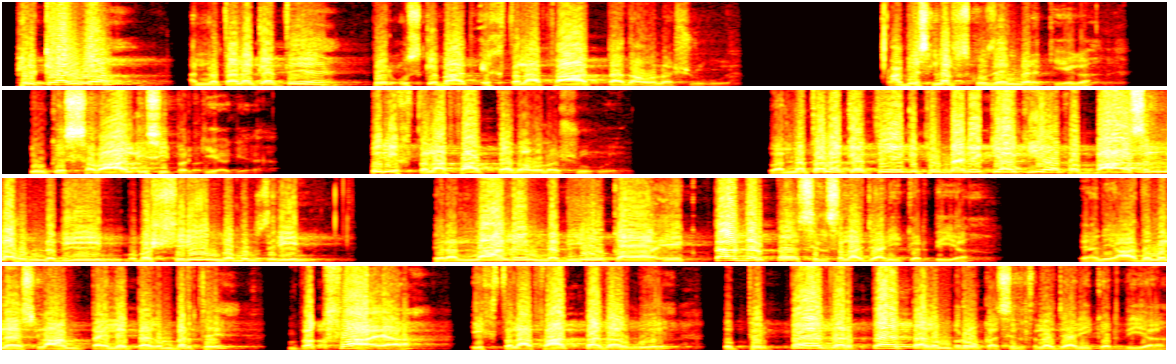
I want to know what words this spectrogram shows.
پھر کیا ہوا؟ اللہ تعالیٰ کہتے ہیں، پھر اس کے بعد اختلافات پیدا ہونا شروع ہوئے۔ اب اس لفظ کو ذہن میں رکھیے گا، کیونکہ سوال اسی پر کیا گیا ہے۔ پھر اختلافات پیدا ہونا شروع ہوئے۔ تو اللہ تعالیٰ کہتے ہیں کہ پھر میں نے کیا کیا؟ فباس اللہ النبین مبشرین و منظرین پھر اللہ نے نبیوں کا ایک پے در پے سلسلہ جاری کر دیا۔ یعنی آدم علیہ السلام پہلے پیغمبر تھے، وقفہ آیا، اختلافات پیدا ہوئے، تو پھر پے در پے پیغمبروں کا سلسلہ جاری کر دیا۔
